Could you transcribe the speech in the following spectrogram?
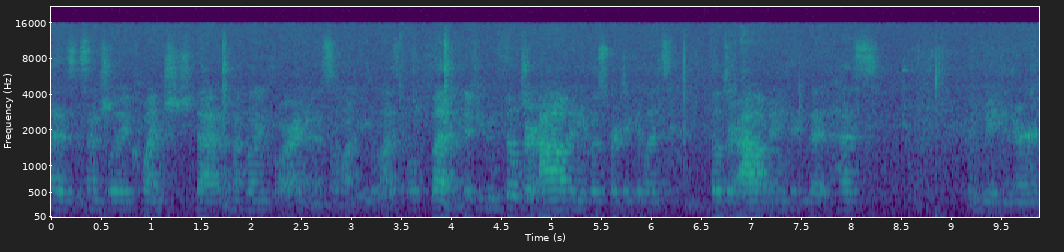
has essentially quenched that methylene chloride and it's no longer utilizable. But if you can filter out any of those particulates, filter out anything that has been made inert,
